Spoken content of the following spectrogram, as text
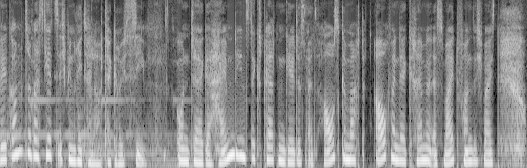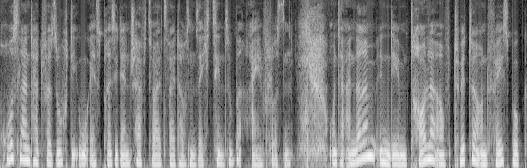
Willkommen zu Was jetzt? Ich bin Rita Lauter, grüß Sie. Unter Geheimdienstexperten gilt es als ausgemacht, auch wenn der Kreml es weit von sich weist. Russland hat versucht, die US-Präsidentschaftswahl 2016 zu beeinflussen. Unter anderem, indem Trolle auf Twitter und Facebook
